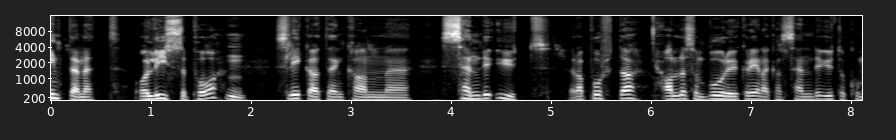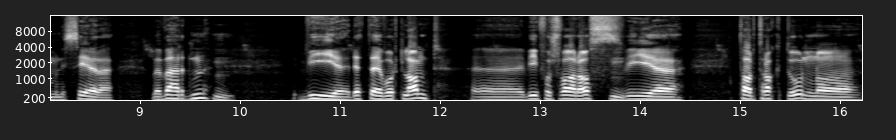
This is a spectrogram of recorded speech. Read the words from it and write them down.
internett og lyset på, Mm. slik at en kan eh, sende ut rapporter. Alle som bor i Ukraina, kan sende ut og kommunisere med verden. Mm. Vi, eh, dette er vårt land. Vi forsvarer oss. Mm. Vi tar traktoren og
